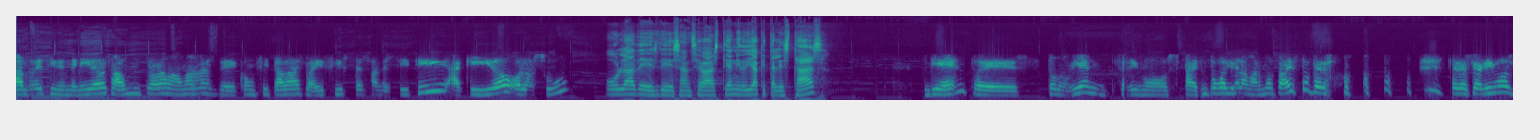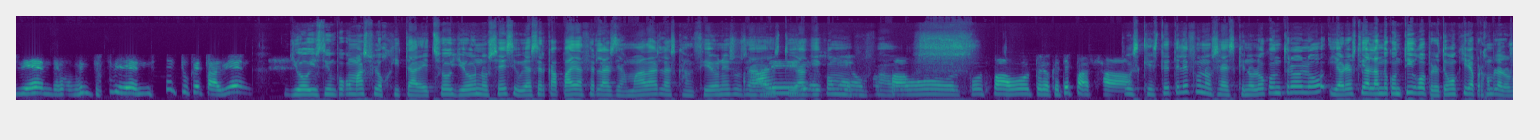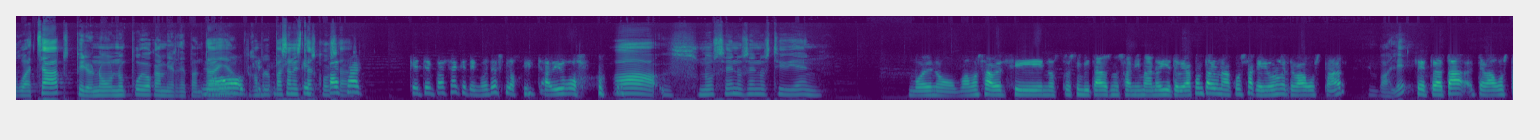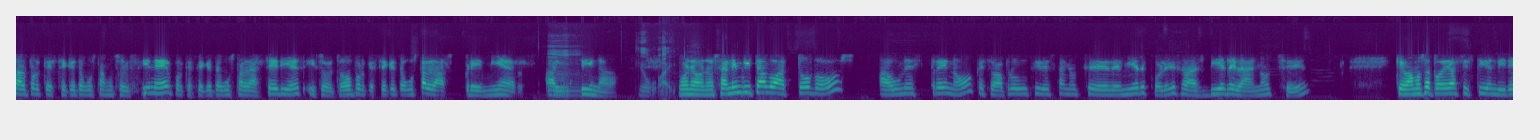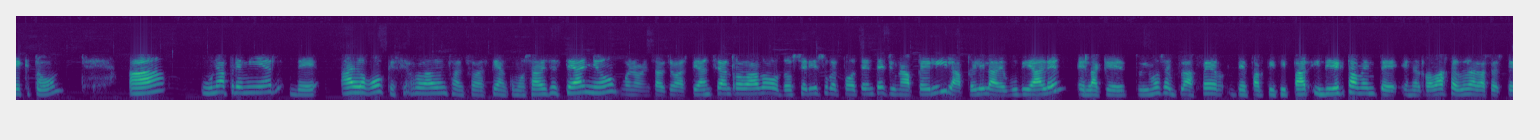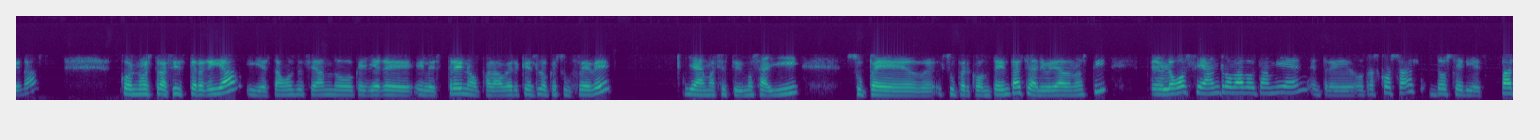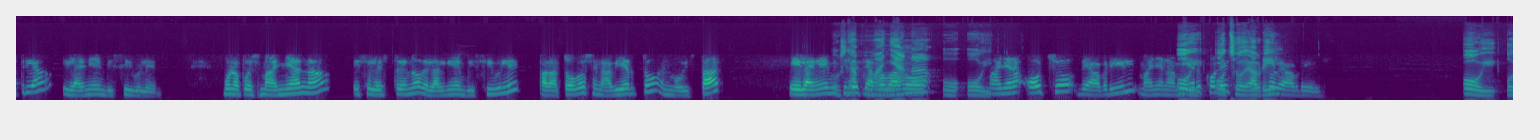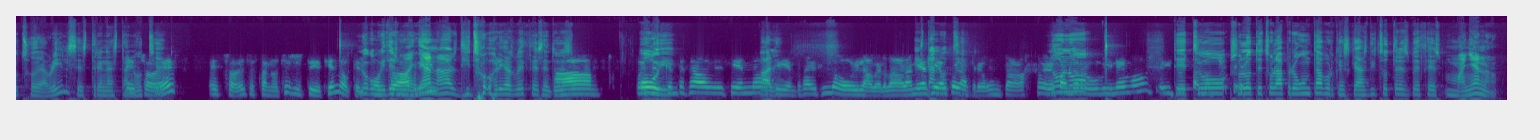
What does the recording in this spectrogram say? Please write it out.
Tardes y bienvenidos a un programa más de Confitadas by Sisters and the City. Aquí Ido, hola Su. Hola desde San Sebastián, Ido, ¿ya qué tal estás? Bien, pues todo bien. Seguimos, parece un poco el día de la marmota esto, pero, pero seguimos bien, de momento bien. ¿Tú qué tal? ¿Bien? Yo hoy estoy un poco más flojita, de hecho yo no sé si voy a ser capaz de hacer las llamadas, las canciones, o sea, Ay, estoy aquí como... mío, por por favor. favor, por favor, ¿pero qué te pasa? Pues que este teléfono, o sea, es que no lo controlo y ahora estoy hablando contigo, pero tengo que ir, a, por ejemplo, a los WhatsApps, pero no, no puedo cambiar de pantalla. No, por ejemplo, ¿qué- pasan qué estas cosas. pasa? ¿Qué te pasa que te encuentres flojita, digo? Ah, uf, no sé, no sé, no estoy bien. Bueno, vamos a ver si nuestros invitados nos animan. Oye, te voy a contar una cosa que yo creo que te va a gustar. Vale. Se trata, te va a gustar porque sé que te gusta mucho el cine, porque sé que te gustan las series y sobre todo porque sé que te gustan las premiers. Alucina. Qué guay. Bueno, nos han invitado a todos a un estreno que se va a producir esta noche de miércoles a las 10 de la noche, que vamos a poder asistir en directo a una premier de algo que se ha rodado en San Sebastián. Como sabes, este año, bueno, en San Sebastián se han rodado dos series superpotentes y una peli, la peli, la de Woody Allen, en la que tuvimos el placer de participar indirectamente en el rodaje de una de las escenas con nuestra sister guía y estamos deseando que llegue el estreno para ver qué es lo que sucede y además estuvimos allí súper súper contentas en la librería Donosti. Pero luego se han rodado también, entre otras cosas, dos series, Patria y La línea invisible. Bueno, pues mañana es el estreno de La línea invisible para todos en abierto, en Movistar. Eh, la línea O invisible sea, se ha mañana rodado o hoy. mañana 8 de abril, mañana Hoy, miércoles 8 de abril. abril. Hoy, 8 de abril, se estrena esta Eso noche. es, eso es, esta noche os estoy diciendo que No, como 8 dices mañana, has dicho varias veces, entonces... Ah, pues hoy. es que he empezado diciendo, Vale. sí, he empezado diciendo hoy, la verdad. Ahora me has liado con la pregunta. Pero No, cuando no. rebobinemos, he te hecho, solo te he hecho la pregunta porque es que has dicho tres veces mañana.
